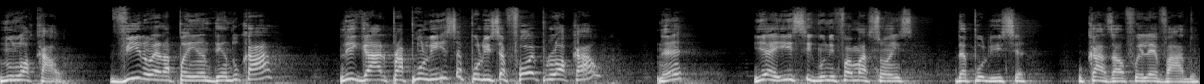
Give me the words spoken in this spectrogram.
no local. Viram ela apanhando dentro do carro, ligaram para a polícia, a polícia foi pro local, né? E aí, segundo informações da polícia, o casal foi levado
